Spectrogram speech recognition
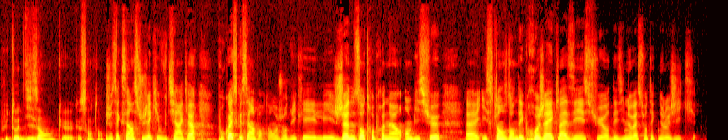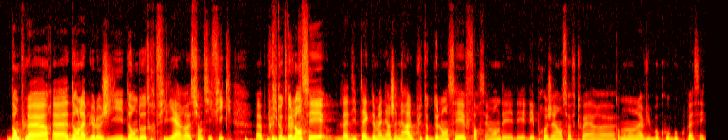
plutôt 10 ans que, que 100 ans. Je sais que c'est un sujet qui vous tient à cœur. Pourquoi est-ce que c'est important aujourd'hui que les, jeunes entrepreneurs ambitieux, ils se lancent dans des projets basés sur des innovations technologiques d'ampleur euh, dans la biologie, dans d'autres filières euh, scientifiques, euh, plutôt que de lancer la deep tech de manière générale, plutôt que de lancer forcément des, des, projets en software, comme on en a vu beaucoup, beaucoup passer.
